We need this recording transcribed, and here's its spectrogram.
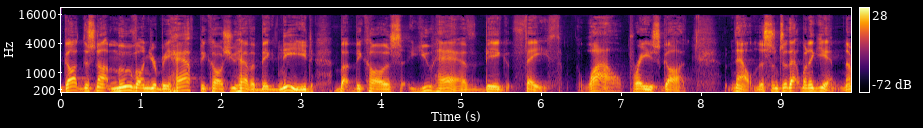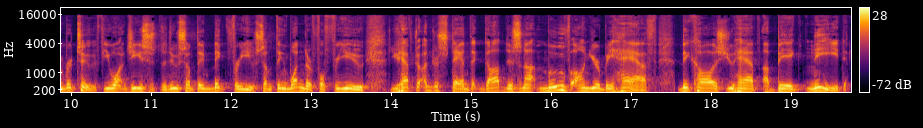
God does not move on your behalf because you have a big need, but because you have big faith. Wow, praise God. Now, listen to that one again. Number two, if you want Jesus to do something big for you, something wonderful for you, you have to understand that God does not move on your behalf because you have a big need,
